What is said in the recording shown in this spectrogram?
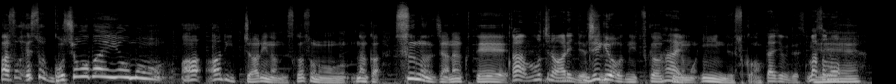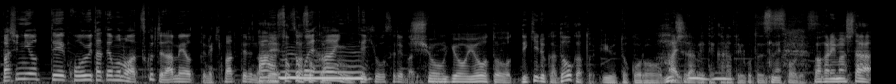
あ、そう、え、そう、ご商売用も、あ、ありっちゃありなんですか？その、なんか、住むじゃなくて。あもちろんありです。事業に使うっていうのもいいんですか？大丈夫です。まあそのへ場所によってこういう建物は作っちゃダメよっていうの決まってるのであそこに範囲に適用すればーですね。商業用途できるかどうかというところもはい。調べてからということですね。そうです。わかりました。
